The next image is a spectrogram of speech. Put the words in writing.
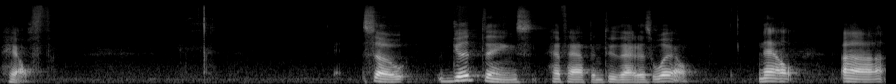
health. So good things have happened through that as well. Now uh,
